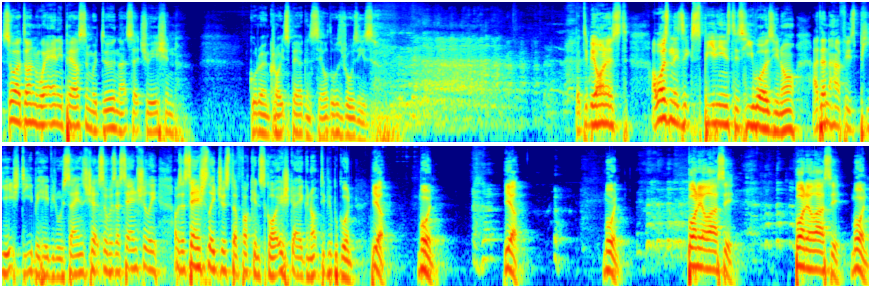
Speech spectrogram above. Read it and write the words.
so I done what any person would do in that situation go around Kreuzberg and sell those roses. but to be honest, I wasn't as experienced as he was, you know. I didn't have his PhD behavioural science shit, so it was essentially I was essentially just a fucking Scottish guy going up to people going, Here, moan. Here. Moan. Bonnie Lassie. Bonnie Lassie. Moan.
